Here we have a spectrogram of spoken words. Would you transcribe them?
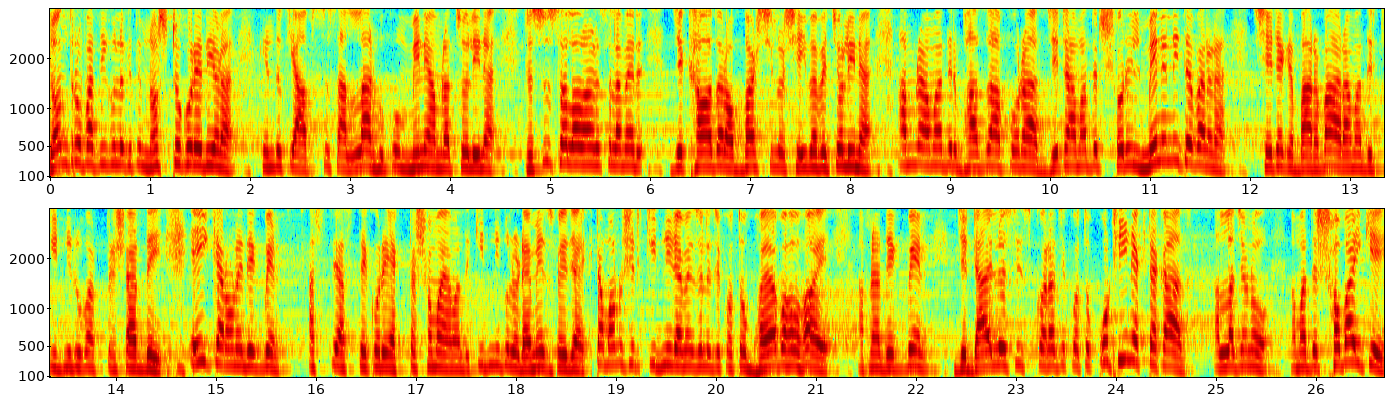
যন্ত্রপাতিগুলোকে তুমি নষ্ট করে দিও না। কিন্তু কি আফসোস, আল্লাহর হুকুম মেনে আমরা চলি না। রসুল সাল্লাহ সাল্লামের যে খাওয়া দাওয়ার অভ্যাস ছিল সেইভাবে চলি না। আমরা আমাদের ভাজা পোড়া যেটা আমাদের শরীর মেনে নিতে পারে না, সেটাকে বারবার আমাদের কিডনির উপর প্রেশার দেই। এই কারণে দেখবেন আস্তে আস্তে করে একটা সময় আমাদের কিডনিগুলো ড্যামেজ হয়ে যায়। একটা মানুষের কিডনি ড্যামেজ হলে যে কত ভয়াবহ হয়। আপনারা দেখবেন যে ডায়ালিসিস করা যে কত কঠিন একটা কাজ আল্লাহ যেন আমাদের সবাইকে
